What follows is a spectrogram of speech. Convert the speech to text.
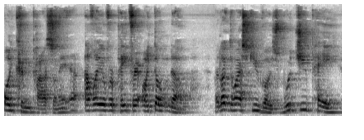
I couldn't pass on it. Have I overpaid for it? I don't know. I'd like to ask you guys: Would you pay?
